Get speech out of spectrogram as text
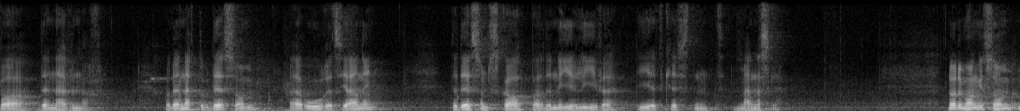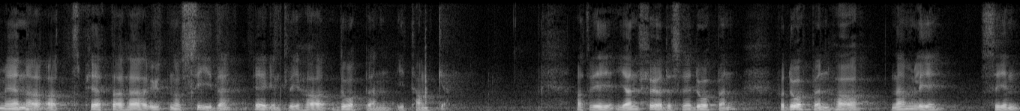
hva det nevner. Og det er nettopp det som er ordets gjerning. Det er det som skaper det nye livet i et kristent menneske. Nå er det mange som mener at Peter her, uten å si det, egentlig har dåpen i tanke at vi gjenfødes ved dåpen, for dåpen har nemlig sin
